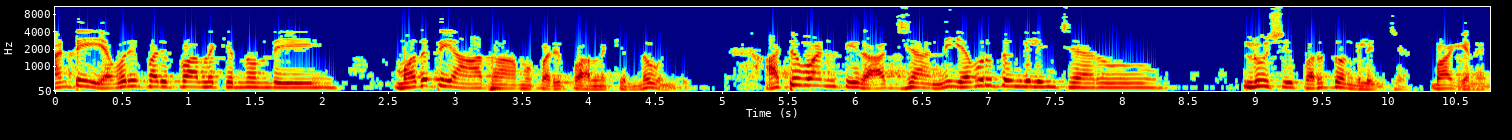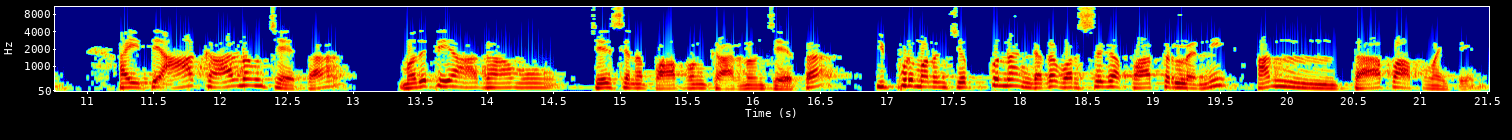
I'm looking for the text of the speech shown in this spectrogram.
అంటే ఎవరి పరిపాలన కింద ఉంది? మొదటి ఆదాము పరిపాలన కింద ఉంది. అటువంటి రాజ్యాన్ని ఎవరు దొంగిలించారు? లూసిఫర్ దొంగిలించాడు బాగినండి అయితే ఆ కారణం చేత మొదటి ఆదాము చేసిన పాపం కారణం చేత ఇప్పుడు మనం చెప్పుకున్నాం కదా వరుసగా పాత్రలన్నీ అంతా పాపం అయిపోయింది.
